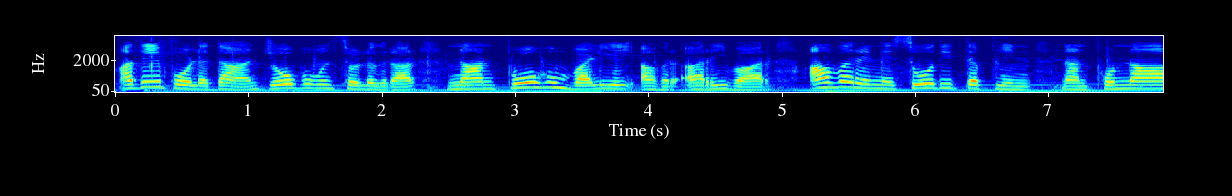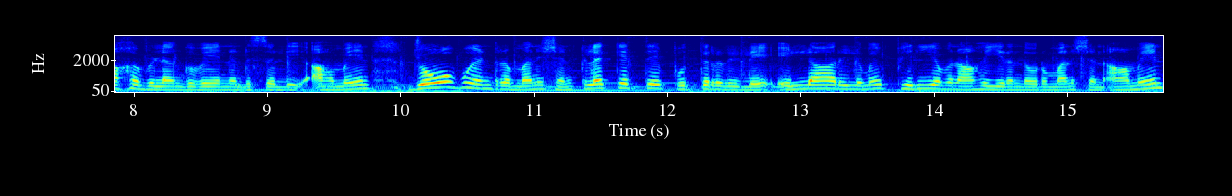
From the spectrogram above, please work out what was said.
அதே போல தான் ஜோபுவும் சொல்லுகிறார் நான் போகும் வழியை அவர் அறிவார். அவர் என்னை சோதித்த பின் நான் பொன்னாக விளங்குவேன் என்று சொல்லி ஆமேன். ஜோபு என்ற மனுஷன் கிழக்கத்தே புத்திரரிலே எல்லாரிலுமே பெரியவனாக இருந்த ஒரு மனுஷன். ஆமேன்.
